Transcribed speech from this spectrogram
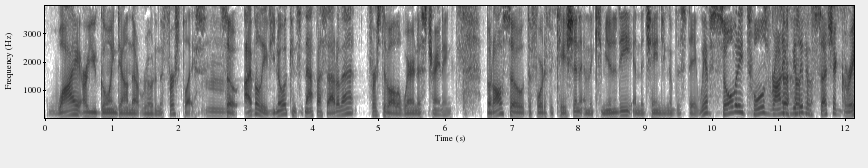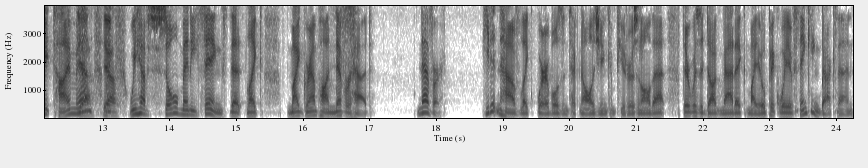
why are you going down that road in the first place? Mm. So I believe you know what can snap us out of that. First of all, awareness training, but also the fortification and the community and the changing of the state. We have so many tools, Ronnie. We live in such a great time, man. Yeah, Like, yeah. we have so many things that like my grandpa never had. Never he didn't have like wearables and technology and computers and all that. There was a dogmatic, myopic way of thinking back then,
